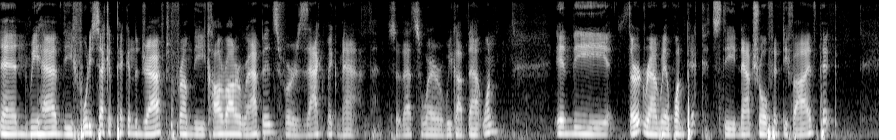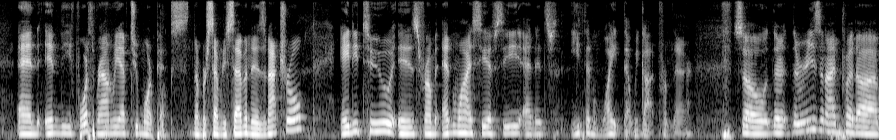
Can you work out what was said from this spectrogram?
And we have the 42nd pick in the draft from the Colorado Rapids for Zach McMath. So that's where we got that one. In the third round, we have one pick. It's the natural 55 pick. And in the fourth round, we have two more picks. Number 77 is natural. 82 is from NYCFC, and it's Ethan White that we got from there. So the the reason I put um,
